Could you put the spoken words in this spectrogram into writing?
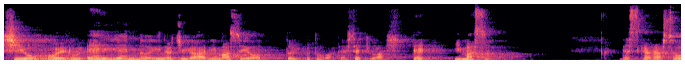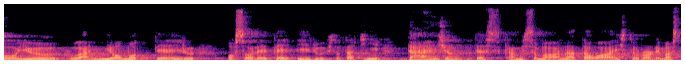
死を超える永遠の命がありますよということを私たちは知っています。ですからそういう不安に思っている、恐れている人たちに大丈夫です。神様はあなたを愛しておられます。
